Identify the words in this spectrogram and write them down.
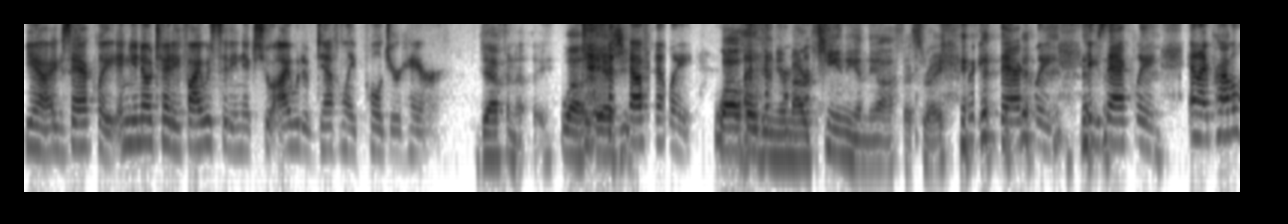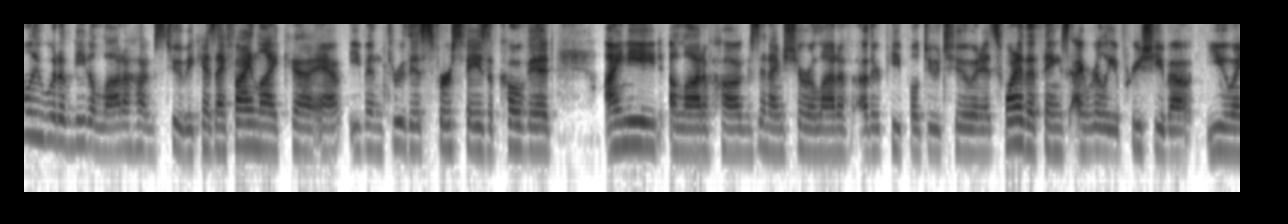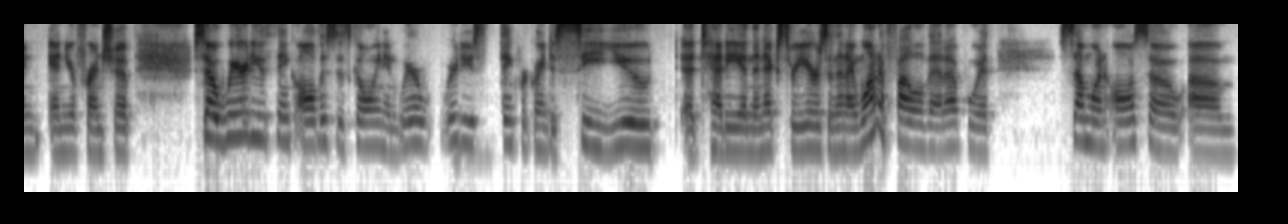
Yeah, exactly. And you know, Teddy, if I was sitting next to you, I would have definitely pulled your hair. Definitely. Well, you, definitely. While holding your martini in the office, right? exactly. Exactly. And I probably would have need a lot of hugs too, because I find like uh, even through this first phase of COVID, I need a lot of hugs, and I'm sure a lot of other people do too. And it's one of the things I really appreciate about you and, and your friendship. So, where do you think all this is going, and where where do you think we're going to see you, uh, Teddy, in the next three years? And then I want to follow that up with someone also. Um,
